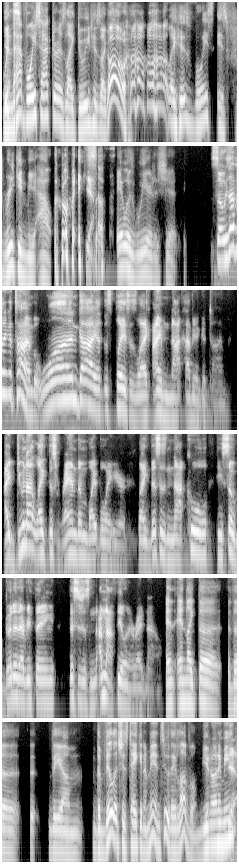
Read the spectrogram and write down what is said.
When Yes. that voice actor is like doing his like oh like his voice is freaking me out. Yeah. so- it was weird as shit. So he's having a good time, but one guy at this place is like, I'm not having a good time. I do not like this random white boy here. Like, this is not cool. He's so good at everything. This is just, I'm not feeling it right now. And and like the the the, the um the village is taking him in too. They love him. You know what I mean? Yeah.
